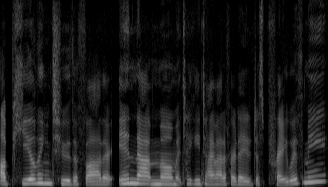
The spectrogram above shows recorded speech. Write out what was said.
appealing to the Father in that moment, taking time out of her day to just pray with me.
